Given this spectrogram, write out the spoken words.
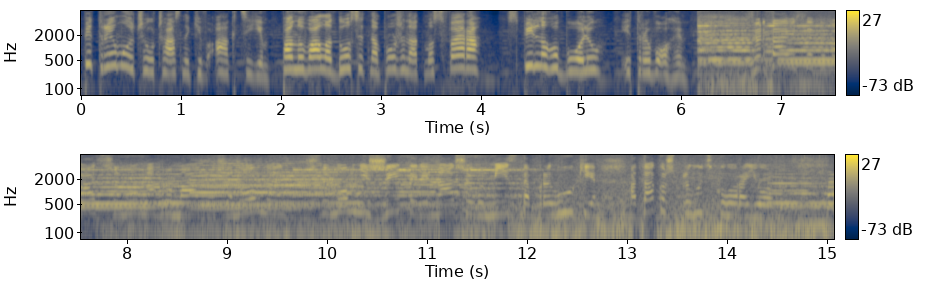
підтримуючи учасників акції. Панувала досить напружена атмосфера спільного болю і тривоги. Звертаюся до вас, шановна громада, шановна, шановні жителі нашого міста Прилуки, а також Прилуцького району.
